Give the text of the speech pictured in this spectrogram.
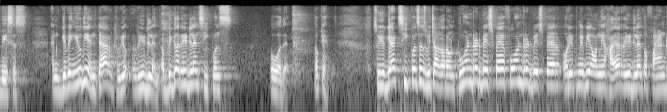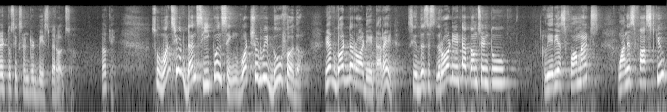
bases and giving you the entire read length, a bigger read length sequence over there. Okay. So you get sequences which are around 200 base pair, 400 base pair or it may be on a higher read length of 500 to 600 base pair also. Okay. So once you have done sequencing, what should we do further? We have got the raw data, right? See this is the raw data comes into various formats. One is FASTQ.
